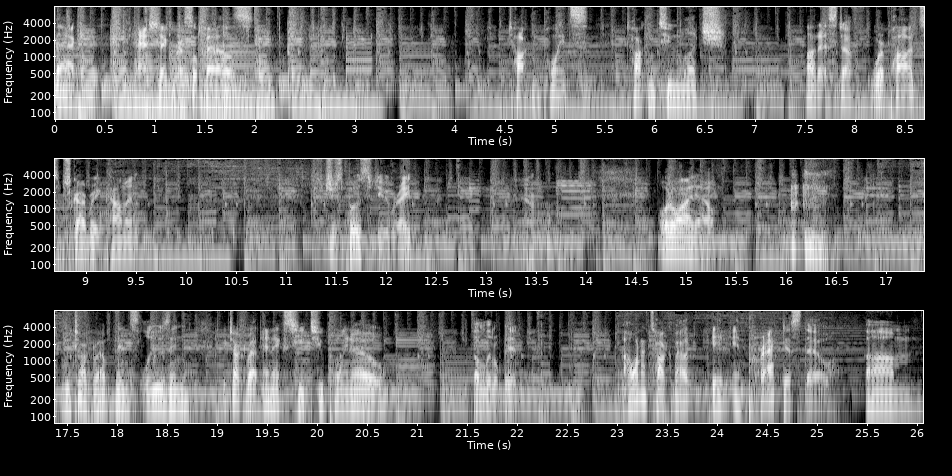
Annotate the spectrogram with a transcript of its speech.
back. Hashtag WrestlePals. Talking points. Talking too much. All that stuff. We're pod. Subscribe, rate, comment. That's what you're supposed to do, right? I don't know. What do I know? we talked about Vince losing. We talked about NXT 2.0 a little bit. I want to talk about it in practice, though. Um,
